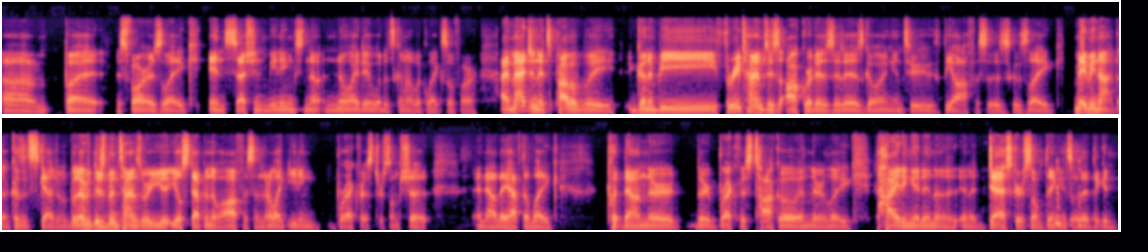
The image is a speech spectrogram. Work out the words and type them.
Um, but as far as like in session meetings no no idea what it's going to look like so far i imagine it's probably going to be three times as awkward as it is going into the offices because like maybe not though because it's scheduled but there's been times where you, you'll step into an office and they're like eating breakfast or some shit and now they have to like put down their their breakfast taco and they're like hiding it in a in a desk or something so that they could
